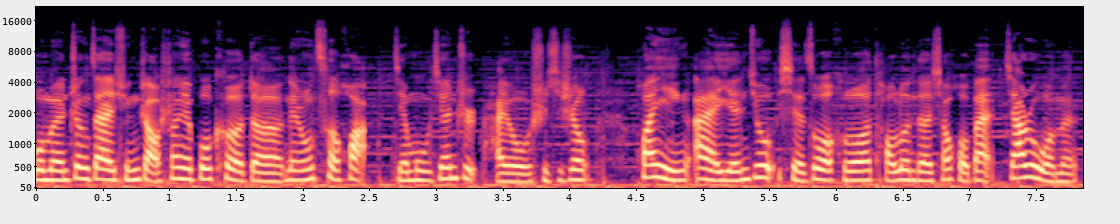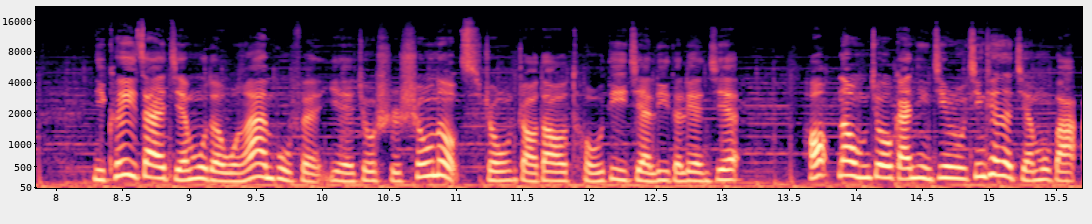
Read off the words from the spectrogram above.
我们正在寻找商业播客的内容策划、节目监制，还有实习生。欢迎爱研究、写作和讨论的小伙伴加入我们。你可以在节目的文案部分，也就是 show notes 中找到投递简历的链接。好，那我们就赶紧进入今天的节目吧。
